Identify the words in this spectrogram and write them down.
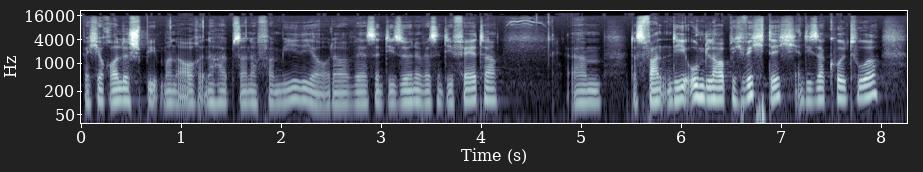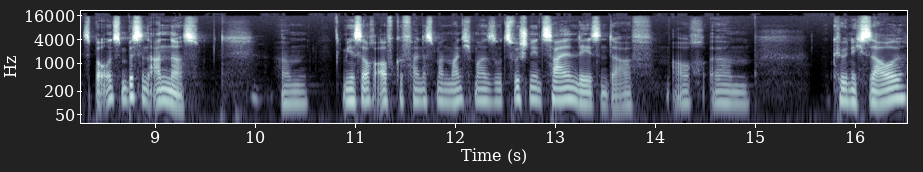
welche Rolle spielt man auch innerhalb seiner Familie oder wer sind die Söhne, wer sind die Väter. Ähm, das fanden die unglaublich wichtig in dieser Kultur. Ist bei uns ein bisschen anders. Mir ist auch aufgefallen, dass man manchmal so zwischen den Zeilen lesen darf. Auch König Saul,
